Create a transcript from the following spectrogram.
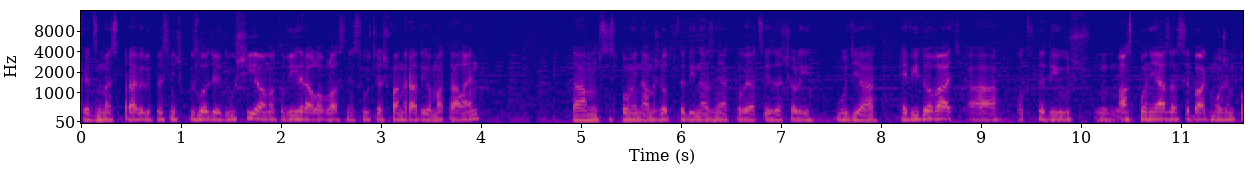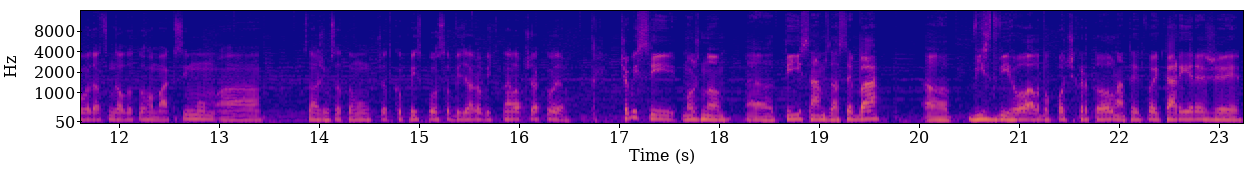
keď sme spravili pesničku Zlodej duši a ono to vyhralo vlastne súťaž Fan Radio má talent. Tam si spomínam, že odvtedy nás nejako viacej začali ľudia evidovať a odvtedy už aspoň ja za seba, ak môžem povedať, som dal do toho maximum a snažím sa tomu všetko prispôsobiť a robiť najlepšie ako viem. Čo by si možno uh, ty sám za seba uh, vyzdvihol alebo počkrtol na tej tvojej kariére, že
